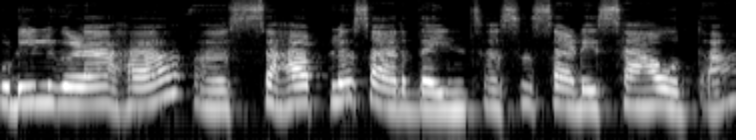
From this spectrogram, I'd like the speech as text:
पुढील गळा हा सहा प्लस अर्धा इंच असं साडेसहा होता.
